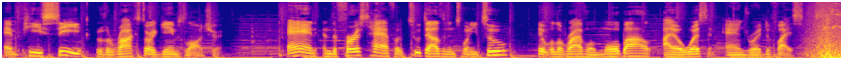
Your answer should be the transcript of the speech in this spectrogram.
and PC through the Rockstar Games launcher. And in the first half of 2022, it will arrive on mobile, iOS, and Android devices.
